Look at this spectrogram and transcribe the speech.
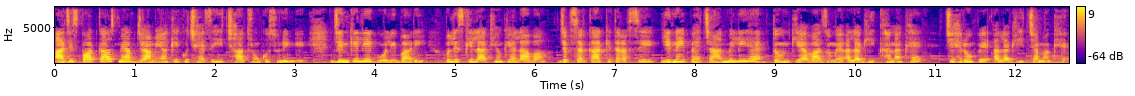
आज इस पॉडकास्ट में आप जामिया के कुछ ऐसे ही छात्रों को सुनेंगे, जिनके लिए गोलीबारी, पुलिस की लाठियों के अलावा, जब सरकार की तरफ़ से ये नई पहचान मिली है तो उनकी आवाजों में अलग ही खनक है, चेहरों पे अलग ही चमक है।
